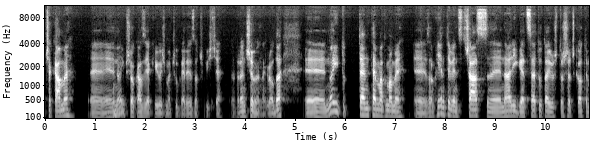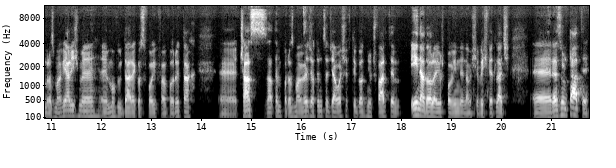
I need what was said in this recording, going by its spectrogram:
czekamy. E, no i przy okazji jakiegoś meczu Gerys oczywiście wręczymy nagrodę. E, no i tu ten temat mamy e, zamknięty, więc czas na Ligę C. Tutaj już troszeczkę o tym rozmawialiśmy. Mówił Darek o swoich faworytach. Czas zatem porozmawiać o tym, co działo się w tygodniu czwartym i na dole już powinny nam się wyświetlać rezultaty,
